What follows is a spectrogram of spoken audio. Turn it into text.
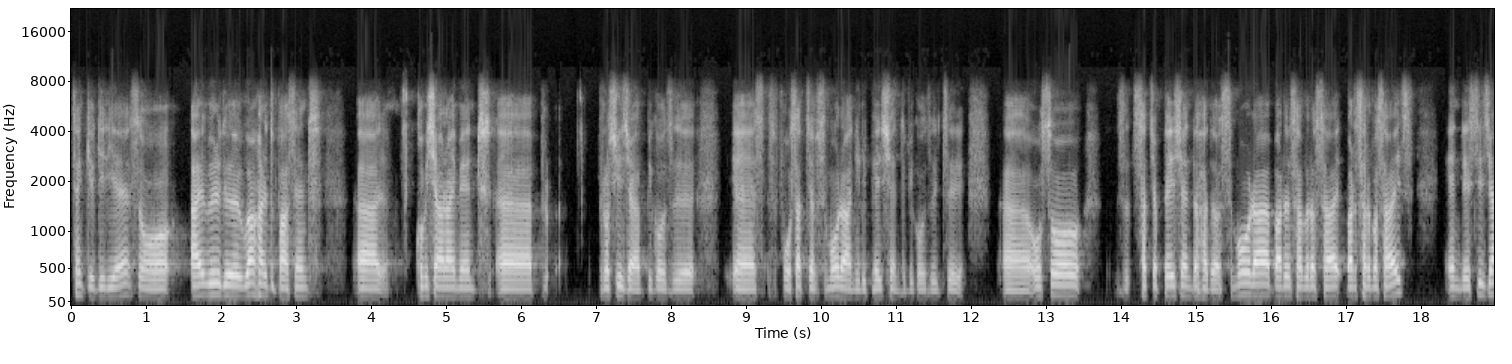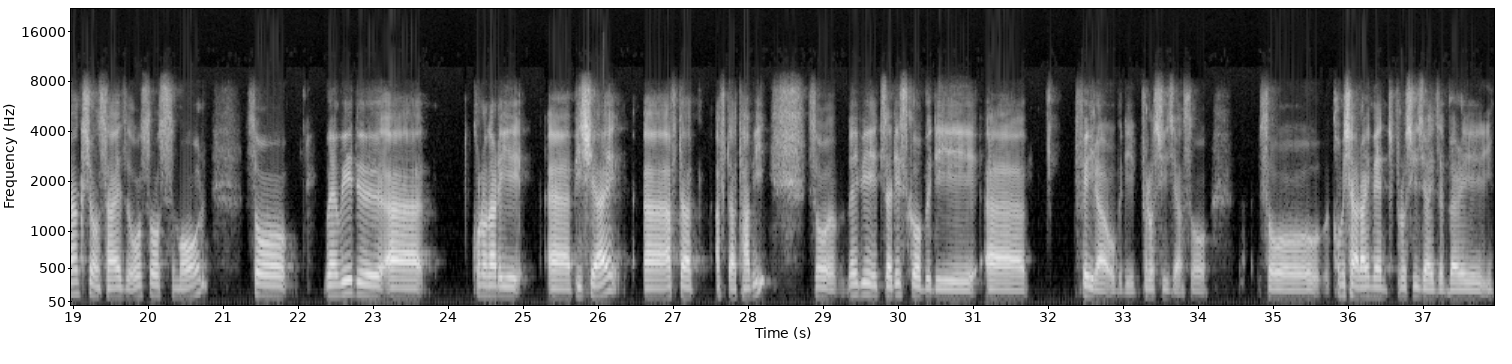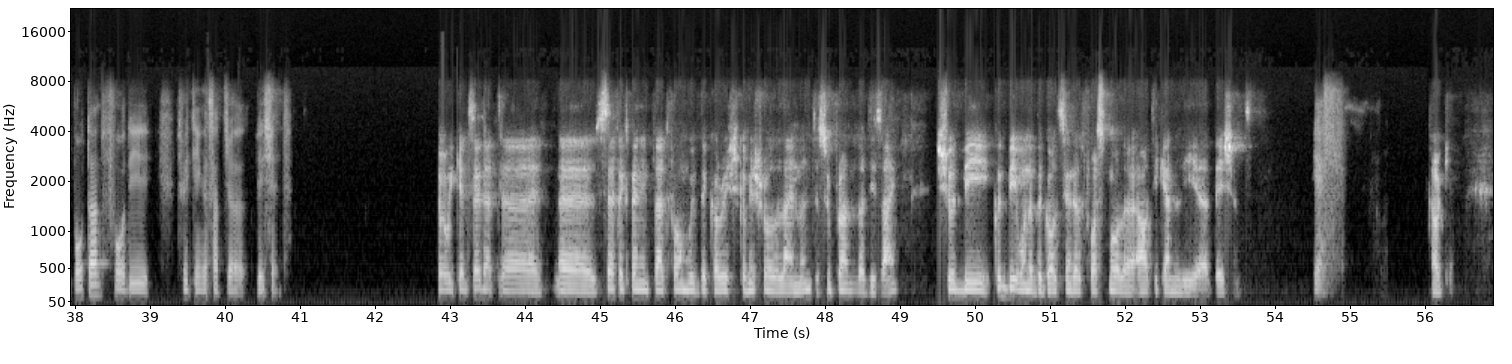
Thank you, Didier. So I will do 100% uh, commission alignment uh, pr procedure because uh, for such a smaller needy patient because it's uh, also such a patient had a smaller Valsalva size, and the ST junction size also small. So when we do uh, coronary uh, PCI uh, after after TAVI, so maybe it's a risk of the uh, failure of the procedure. So so commission alignment procedure is very important for the treating such a patient. So we can say that uh, uh, self-expanding platform with the commissural alignment, the supraannular design, should be could be one of the gold standards for smaller aortic annuli uh, patients. Yes. Okay.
